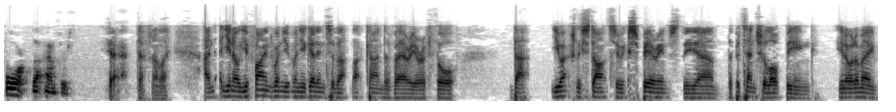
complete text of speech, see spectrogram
for the answers. Yeah, definitely. And you know, you find when you when you get into that that kind of area of thought that you actually start to experience the um, the potential of being. You know what I mean?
